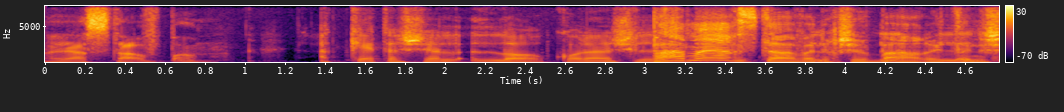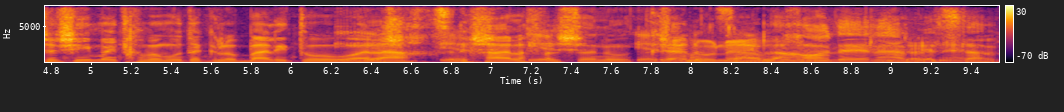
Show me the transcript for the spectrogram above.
היה סתיו פעם. הקטע של, לא, כל העניין של... פעם היה סתיו, אני חושב, בארץ. אני חושב שעם ההתחממות הגלובלית הוא הלך, סליחה על הפלסנות. כן, הוא נעלם. נכון, נעלם, אין סתיו.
